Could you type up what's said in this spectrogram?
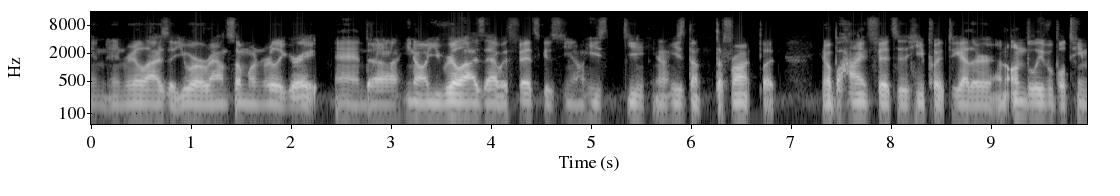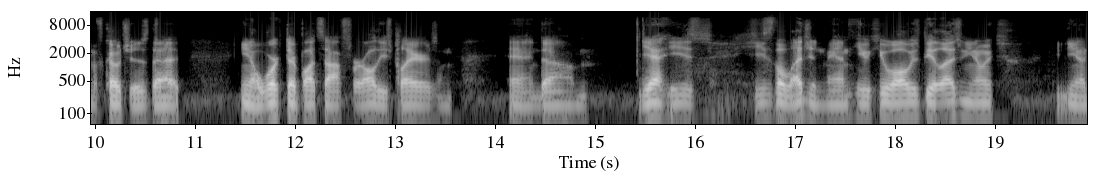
and, and realize that you were around someone really great. And uh, you know, you realize that with Fitz because you know he's you know he's the, the front, but you know behind Fitz he put together an unbelievable team of coaches that you know worked their butts off for all these players and and um, yeah, he's he's the legend, man. He he will always be a legend. You know, you know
